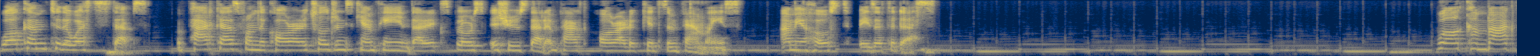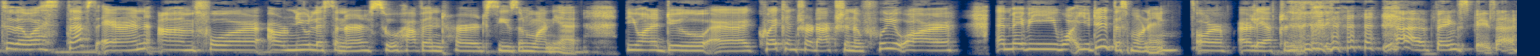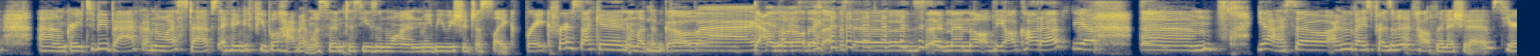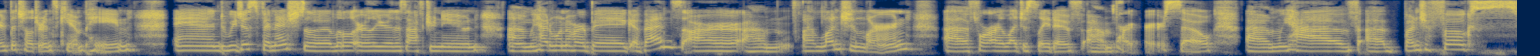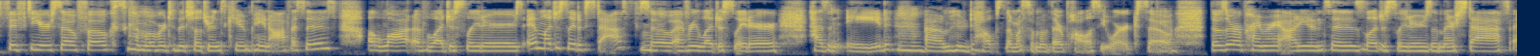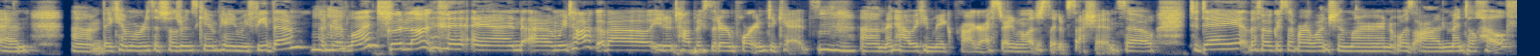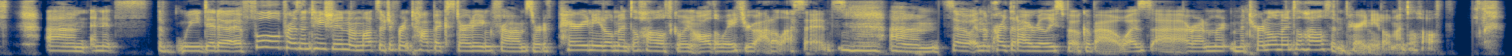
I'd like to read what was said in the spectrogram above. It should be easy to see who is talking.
Speaker 1: Welcome to the West Steps, a podcast from the Colorado Children's Campaign that explores issues that impact Colorado kids and families. I'm your host, Beza Tedesque. Welcome back to the West Steps, Erin. Um, for our new listeners who haven't heard season one yet, do you want to do a quick introduction of who you are and maybe what you did this morning or early afternoon?
Speaker 2: yeah, thanks, Beza. Um, great to be back on the West Steps. I think if people haven't listened to season one, maybe we should just like break for a second and let them go,
Speaker 1: Go back
Speaker 2: download all those episodes, and then they'll be all caught up.
Speaker 1: yep.
Speaker 2: Um, yeah, so I'm the vice president of health initiatives here at the Children's Campaign. And we just finished a little earlier this afternoon. Um, we had one of our big events, our um, a lunch and learn uh, for our legislative um, partners. So um, we have a bunch of folks, 50 or so folks, come
Speaker 1: Mhm.
Speaker 2: over to the Children's Campaign offices, a lot of legislators and legislative staff. So every legislator has an aide
Speaker 1: Mhm.
Speaker 2: um, who helps them with some of their policy work. So
Speaker 1: Yeah.
Speaker 2: those are our primary audiences, legislators and their staff. And um, they come over to the children's campaign. We feed them a
Speaker 1: Mhm.
Speaker 2: good lunch.
Speaker 1: Good lunch.
Speaker 2: and um, we talk about, you know, topics that are important to kids.
Speaker 1: Mhm.
Speaker 2: Um, and how we can make progress during the legislative session. So today, the focus of our lunch and learn was on mental health, um, and it's the, we did a full presentation on lots of different topics, starting from sort of perinatal mental health, going all the way through adolescence.
Speaker 1: Mhm.
Speaker 2: Um, so, and the part that I really spoke about was uh, around maternal mental health and perinatal mental health.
